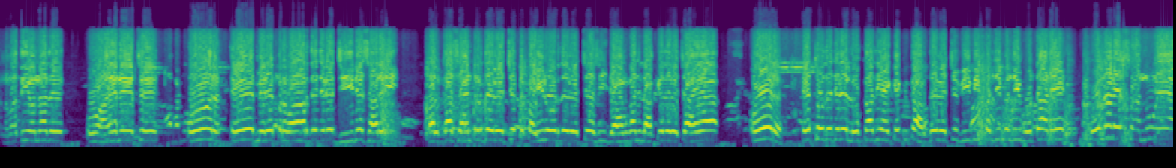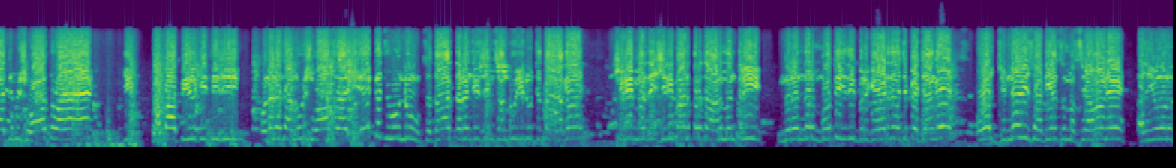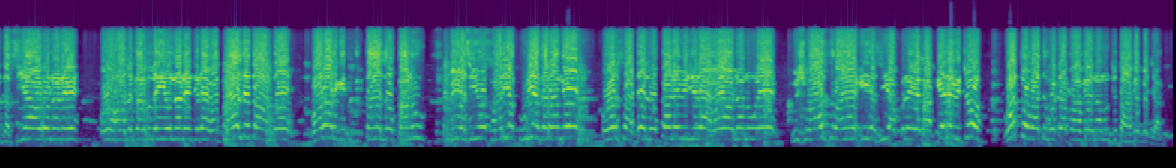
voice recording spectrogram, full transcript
ਧੰਨਵਾਦੀ ਉਹਨਾਂ ਦੇ ਉਹ ਆਏ ਨੇ ਇੱਥੇ। ਔਰ ਇਹ ਮੇਰੇ ਪਰਿਵਾਰ ਦੇ ਜਿਹੜੇ ਜੀ ਨੇ ਸਾਰੇ ਹੀ, ਹਲਕਾ ਸੈਂਟਰ ਦੇ ਵਿੱਚ ਟਪਈ ਰੋਡ ਦੇ ਵਿੱਚ ਅਸੀਂ ਡੈਮਗੰਜ ਇਲਾਕੇ ਦੇ ਵਿੱਚ ਆਏ ਆ। ਔਰ ਇੱਥੋਂ ਦੇ ਜਿਹੜੇ ਲੋਕਾਂ ਦੀਆਂ ਇੱਕ ਇੱਕ ਘਰ ਦੇ ਵਿੱਚ 20 20 25 25 ਵੋਟਾਂ ਨੇ, ਉਹਨਾਂ ਨੇ ਸਾਨੂੰ ਇਹ ਅੱਜ ਵਿਸ਼ਵਾਸ ਦਵਾਇਆ ਹੈ ਕਿ ਆਪਾਂ ਅਪੀਲ ਕੀਤੀ ਸੀ ਉਹਨਾਂ ਨੇ ਸਾਨੂੰ ਵਿਸ਼ਵਾਸ ਦਵਾਇਆ ਕਿ 1 ਜੂਨ ਨੂੰ ਸਰਦਾਰ ਤਰਨਜੀਤ ਸਿੰਘ ਸੰਧੂ ਜੀ ਨੂੰ ਜਿਤਾ ਕੇ ਸ਼੍ਰੀ ਮਰਦੀ ਸ਼੍ਰੀਮਾਨ ਪ੍ਰਧਾਨ ਮੰਤਰੀ ਨਰਿੰਦਰ ਮੋਦੀ ਜੀ ਦੀ ਬ੍ਰਿਗੇਡ ਦੇ ਵਿੱਚ ਭੇਜਾਂਗੇ। ਔਰ ਜਿੰਨੇ ਵੀ ਸਾਡੀਆਂ ਸਮੱਸਿਆਵਾਂ ਨੇ, ਅਸੀਂ ਉਹਨਾਂ ਨੂੰ ਦੱਸੀਆਂ ਔਰ ਉਹਨਾਂ ਨੇ ਉਹ ਹੱਲ ਕਰਨ ਲਈ ਉਹਨਾਂ ਨੇ ਜਿਹੜਾ ਹੈਗਾ ਪਹਿਲ ਦੇ ਆਧਾਰ ਤੇ ਵਾਅਦਾ ਦਿੱਤਾ ਹੈ ਲੋਕਾਂ ਨੂੰ ਵੀ ਅਸੀਂ ਉਹ ਸਾਰੀਆਂ ਪੂਰੀਆਂ ਕਰਾਂਗੇ। ਔਰ ਸਾਡੇ ਲੋਕਾਂ ਨੇ ਵੀ ਜਿਹੜਾ ਹੈ ਉਹਨਾਂ ਨੂੰ ਇਹ ਵਿਸ਼ਵਾਸ ਦਿਵਾਇਆ ਕਿ ਅਸੀਂ ਆਪਣੇ ਇਲਾਕੇ ਦੇ ਵਿੱਚੋਂ ਵੱਧ ਤੋਂ ਵੱਧ ਵੋਟਾਂ ਪਾ ਕੇ ਉਹਨਾਂ ਨੂੰ ਜਿਤਾ ਕੇ ਭੇਜਾਂਗੇ।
